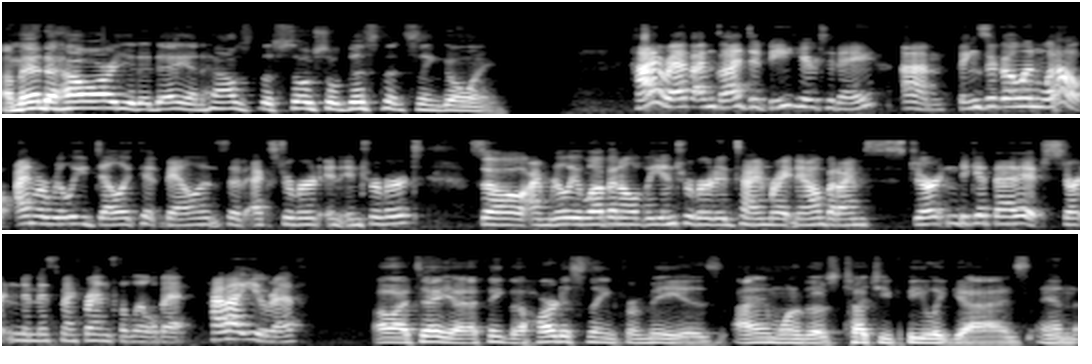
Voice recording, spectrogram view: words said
Amanda, how are you today, and how's the social distancing going? Hi, Rev. I'm glad to be here today. Um, things are going well. I'm a really delicate balance of extrovert and introvert. So I'm really loving all the introverted time right now, but I'm starting to get that itch, starting to miss my friends a little bit. How about you, Rev? Oh, I tell you, I think the hardest thing for me is I am one of those touchy feely guys, and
